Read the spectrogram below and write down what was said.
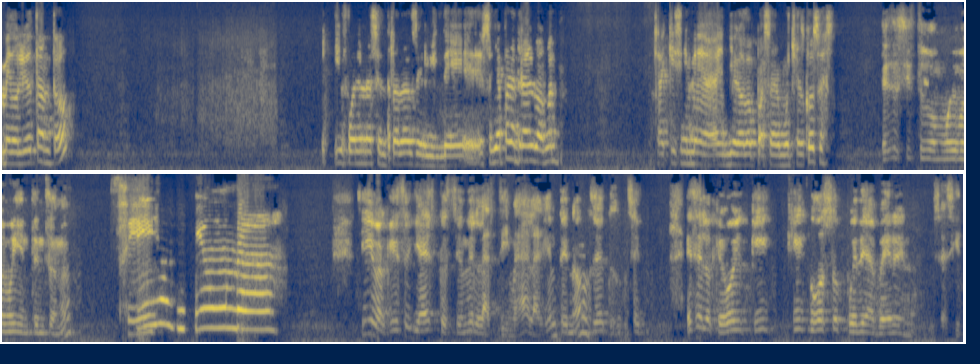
me dolió tanto y fue en las entradas del, de, eso ya para entrar al vagón. Aquí sí me han llegado a pasar muchas cosas. Eso sí estuvo muy, muy, muy intenso, ¿no? Sí. ¿Qué onda? Sí, porque eso ya es cuestión de lastimar a la gente, ¿no? O sea, o sea eso es lo que voy, ¿qué, qué gozo puede haber en, o sea, si,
